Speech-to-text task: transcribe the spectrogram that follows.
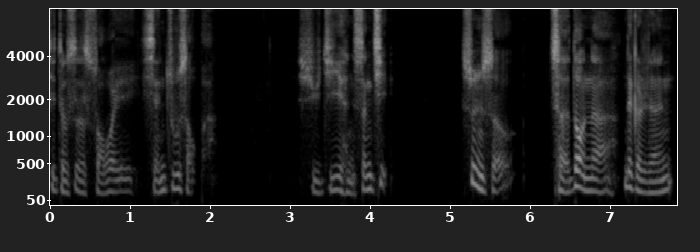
这就是所谓咸猪手吧。许姬很生气，顺手扯断了那个人。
